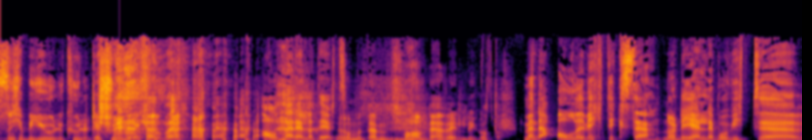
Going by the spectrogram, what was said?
som kjøper julekuler til 700 kroner. Alt er relativt. Jo, men dem behandler jeg veldig godt, da. Men det aller viktigste når det gjelder hvorvidt eh,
